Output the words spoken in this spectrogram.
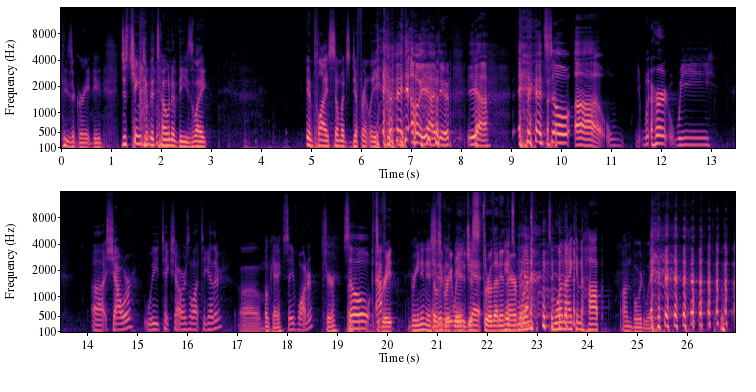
These are great, dude. Just changing the tone of these, like, implies so much differently. oh yeah, dude. Yeah. and so uh, her we uh, shower. We take showers a lot together. Um, Okay. Save water. sure. So It's a great. Green initiative. That was a great way It- to just yeah, throw that in it's there. one, it's one I can hop on board with.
